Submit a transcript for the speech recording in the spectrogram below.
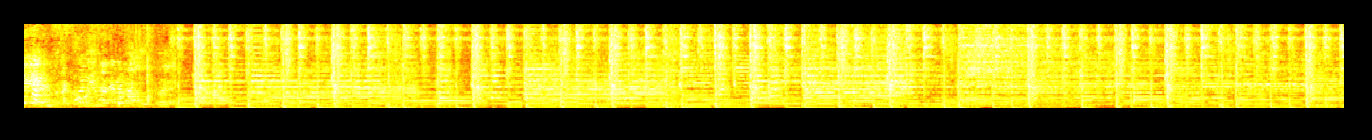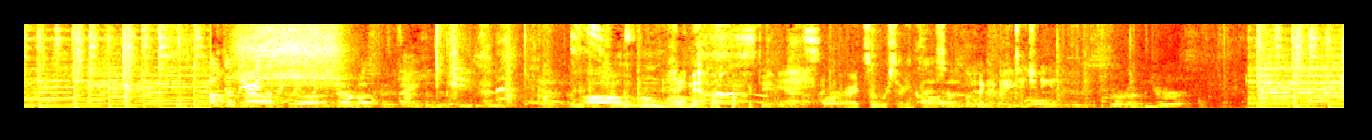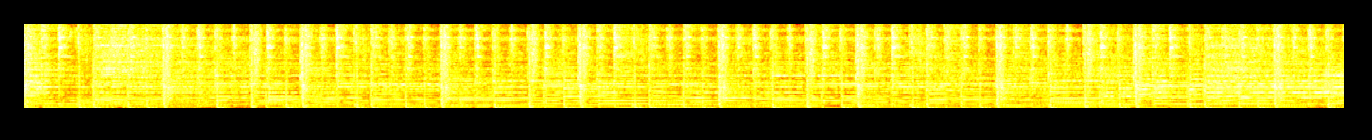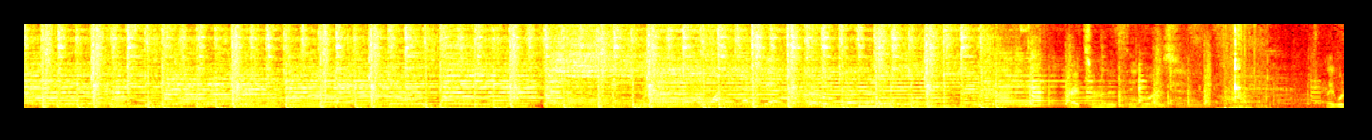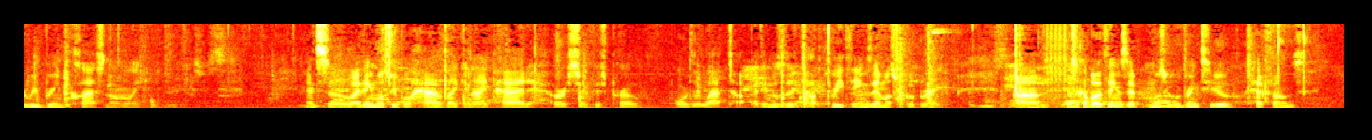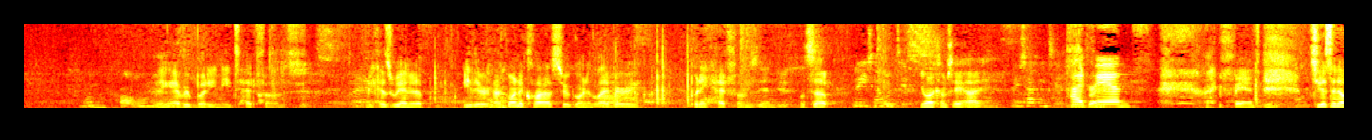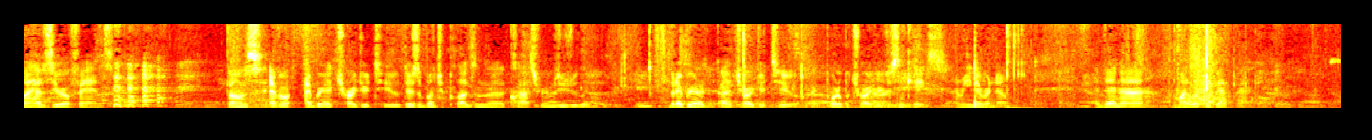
know. All right, so we're starting class, so I gotta pay attention again. Like, what do we bring to class normally? And so I think most people have like an iPad or a Surface Pro. or their laptop. I think those are the top three things that most people bring. Um, there's a couple other things that most people bring too. Headphones. I think everybody needs headphones because we ended up either not going to class or going to the library, putting headphones in. What's up? Who are you talking to? You want to come say hi? Who are you talking to? Hi, Brenda. fans. Hi, fans. She doesn't know I have zero fans. Phones. Everyone, I bring a charger too. There's a bunch of plugs in the classrooms usually, but I bring a, a charger too, like a portable charger, just in case. I mean, you never know. And then uh, my lucky backpack.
